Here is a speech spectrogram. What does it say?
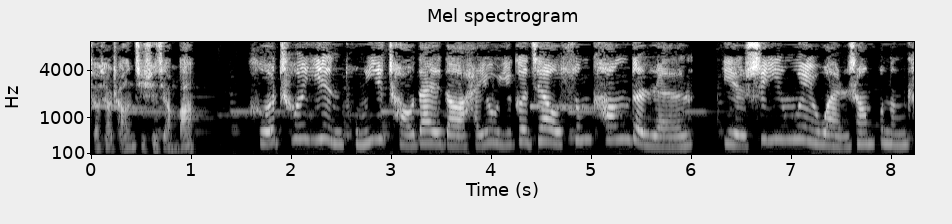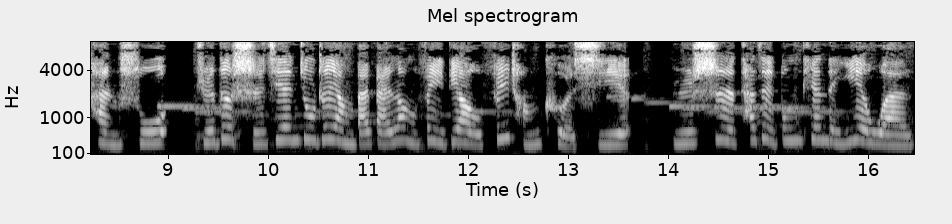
小小肠，继续讲吧。和车胤同一朝代的还有一个叫孙康的人。也是因为晚上不能看书，觉得时间就这样白白浪费掉，非常可惜。于是他在冬天的夜晚，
